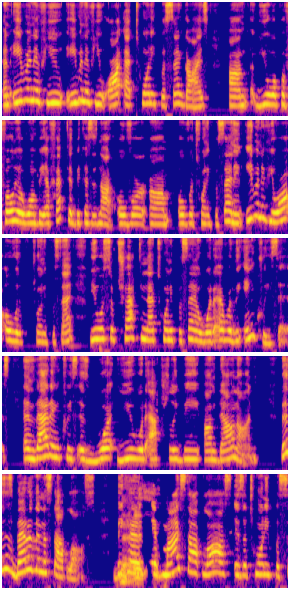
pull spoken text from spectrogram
And even if you even if you are at 20%, guys, um, your portfolio won't be affected because it's not over um, over 20%. And even if you are over 20%, you are subtracting that 20% or whatever the increase is. And that increase is what you would actually be um, down on. This is better than a stop loss because if my stop loss is a 20%,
